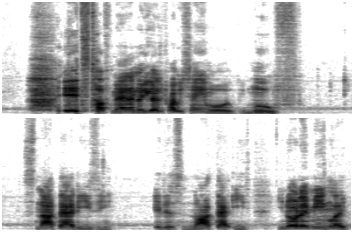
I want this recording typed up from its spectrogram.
it's tough, man. I know you guys are probably saying, well, move. It's not that easy. It is not that easy. You know what I mean? Like,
